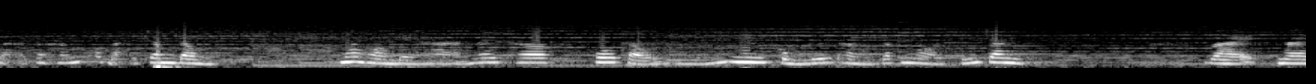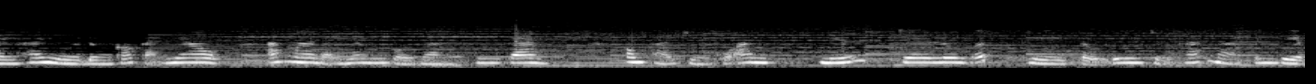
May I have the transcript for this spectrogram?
trả cho hắn có 700 đồng Ma hoàng bề hạ ngây thơ Vô tội hiển nhiên cùng lưu thần trong ngồi chiến tranh. Vậy, này hai người đừng có cãi nhau. Ác ma đại nhân vội vàng khuyên can. Không phải chuyện của anh. Nếu chê lương ít thì tự đi chuyện khác mà xin việc.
